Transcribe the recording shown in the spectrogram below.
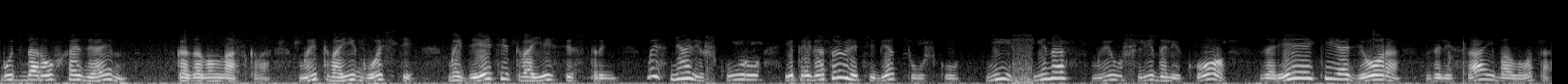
«Будь здоров, хозяин», — сказал он ласково, — «мы твои гости, мы дети твоей сестры». Мы сняли шкуру и приготовили тебе тушку. Не ищи нас, мы ушли далеко, за реки и озера, за леса и болота.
